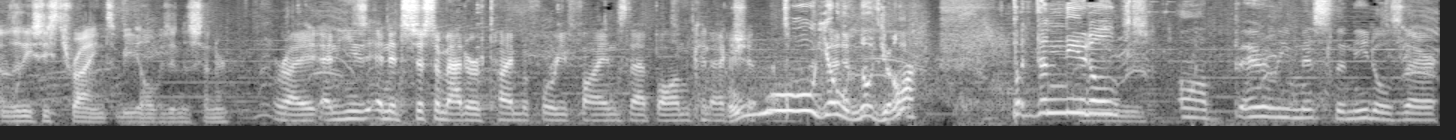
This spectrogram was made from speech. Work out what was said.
At least he's trying to be always in the center. Right, and he's and it's just a matter of time before he finds that bomb connection. Oh, yo, no, yo. But the needles! Oh, barely missed the needles there.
